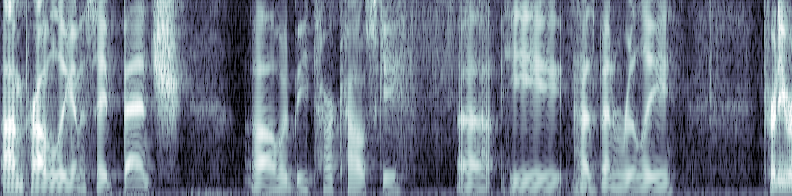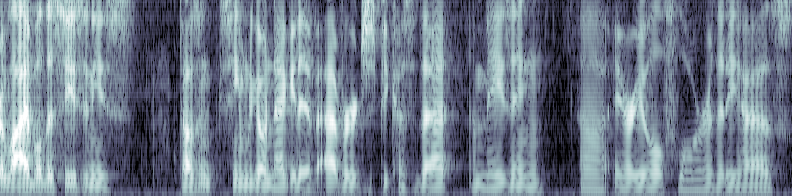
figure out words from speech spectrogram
I'm probably gonna say bench. Uh, would be Tarkowski. Uh, he has been really pretty reliable this season. He's doesn't seem to go negative ever, just because of that amazing uh, aerial floor that he has.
